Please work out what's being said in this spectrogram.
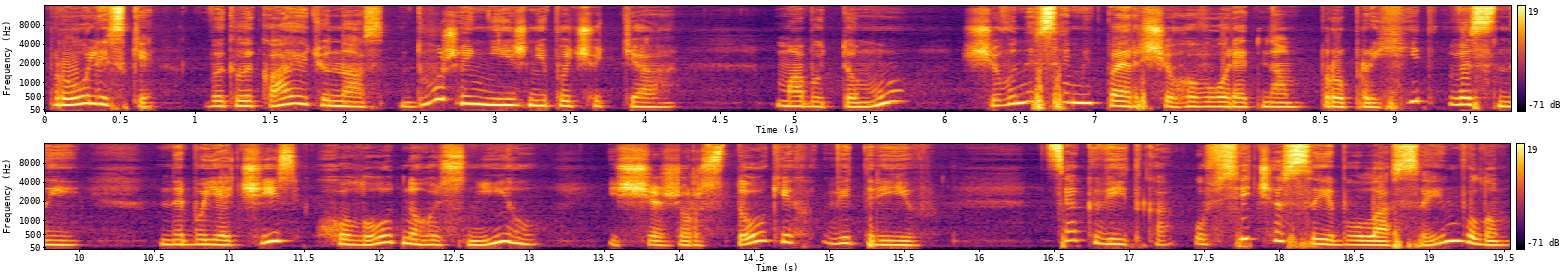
Проліски викликають у нас дуже ніжні почуття, мабуть, тому, що вони самі перші говорять нам про прихід весни, не боячись холодного снігу і ще жорстоких вітрів. Ця квітка у всі часи була символом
